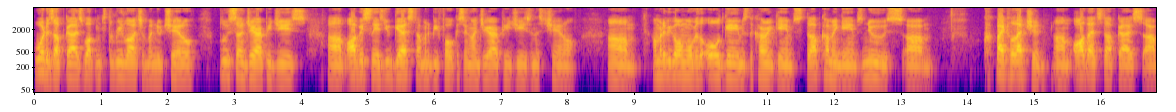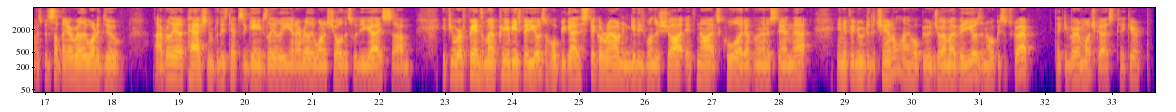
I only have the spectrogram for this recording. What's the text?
What is up guys? Welcome to the relaunch of my new channel, Blue Sun JRPGs. Um, obviously as you guessed, I'm going to be focusing on JRPGs in this channel. Um, I'm going to be going over the old games, the current games, the upcoming games, news, um, by collection, um, all that stuff guys. Um, it's been something I really want to do. I've really had a passion for these types of games lately, and I really want to show this with you guys. Um, if you were fans of my previous videos, I hope you guys stick around and give these ones a shot. If not, it's cool. I definitely understand that. And if you're new to the channel, I hope you enjoy my videos and I hope you subscribe. Thank you very much, guys. Take care.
